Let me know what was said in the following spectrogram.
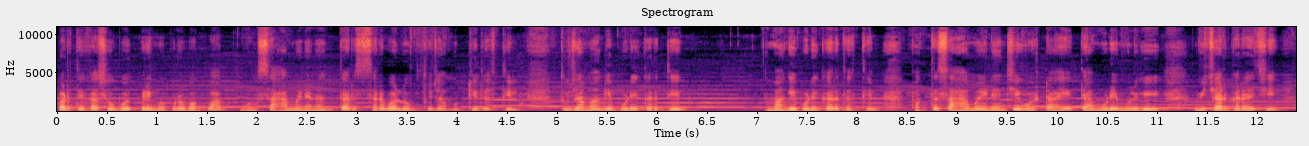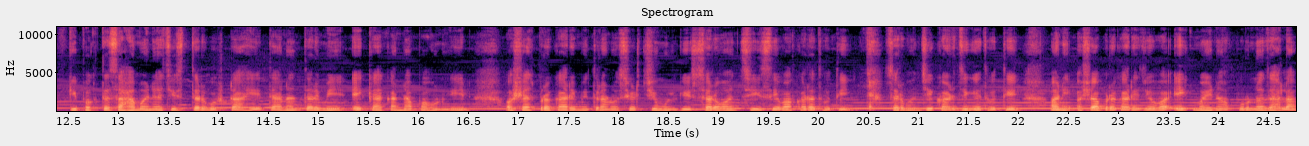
प्रत्येकासोबत प्रेमपूर्वक वाग. मग सहा महिन्यानंतर सर्व लोक तुझ्या मुठ्ठीत असतील. तुझ्या मागे पुढे करतील. मागे पुढे करत असतील. फक्त सहा महिन्यांची गोष्ट आहे त्यामुळे मुलगी विचार करायची की फक्त सहा महिन्याचीच तर गोष्ट आहे त्यानंतर मी एकाकांना पाहून घेईल. अशाच प्रकारे मित्रांनो सीटची मुलगी सर्वांची सेवा करत होती सर्वांची काळजी घेत होती आणि अशा प्रकारे जेव्हा एक महिना पूर्ण झाला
